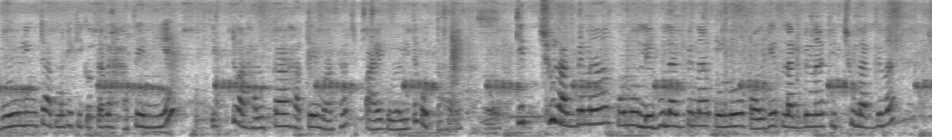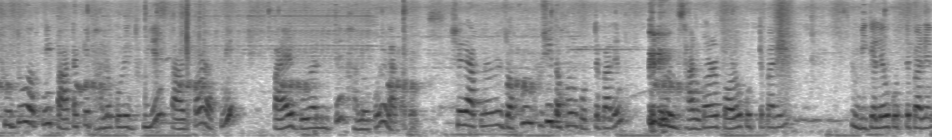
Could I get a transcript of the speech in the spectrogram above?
বরুলিংটা আপনাকে কী করতে হবে? হাতে নিয়ে একটু হালকা হাতে মাসাজ পায়ে গোড়ালিতে করতে হবে। কিচ্ছু লাগবে না, কোনো লেবু লাগবে না, কোনো কলগেট লাগবে না, কিচ্ছু লাগবে না। শুধু আপনি পাটাকে ভালো করে ধুয়ে তারপর আপনি পায়ের গোড়ালিতে ভালো করে লাগাবেন। সেটা আপনারা যখন খুশি তখন করতে পারেন। স্নান করার পরও করতে পারেন। বিকেলেও করতে পারেন।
